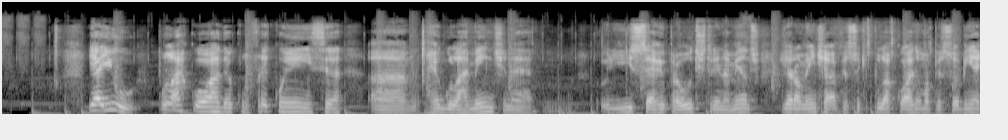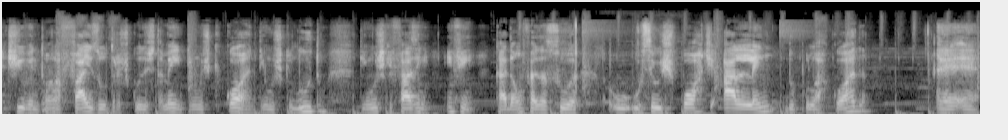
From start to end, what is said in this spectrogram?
e aí o pular corda com frequência, uh, regularmente, né? E isso serve para outros treinamentos. Geralmente a pessoa que pula corda é uma pessoa bem ativa, então ela faz outras coisas também. Tem uns que correm, tem uns que lutam, tem uns que fazem, enfim, cada um faz a sua o, o seu esporte além do pular corda. É, é,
